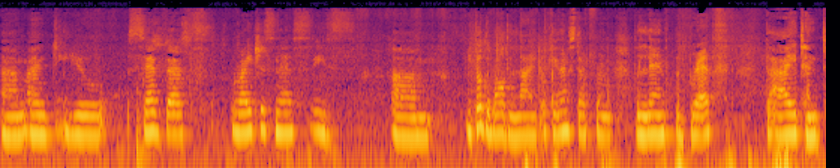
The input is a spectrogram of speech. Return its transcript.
Um, and you said that righteousness is um, you talked about the light. Okay, let me start from the length, the breadth, the height, and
